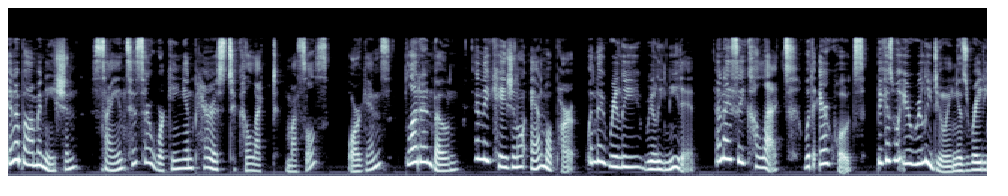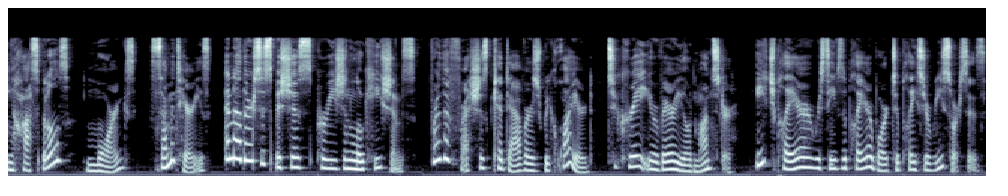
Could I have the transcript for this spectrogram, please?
In Abomination, scientists are working in Paris to collect muscles, organs, blood and bone, and the occasional animal part when they really, really need it. And I say collect with air quotes because what you're really doing is raiding hospitals, morgues, cemeteries, and other suspicious Parisian locations for the freshest cadavers required to create your very own monster. Each player receives a player board to place your resources,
